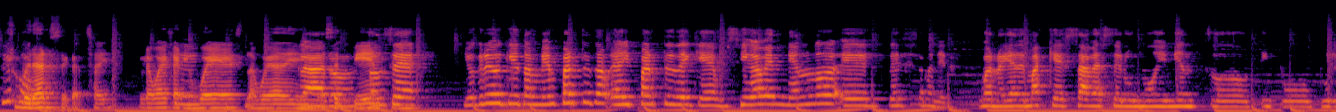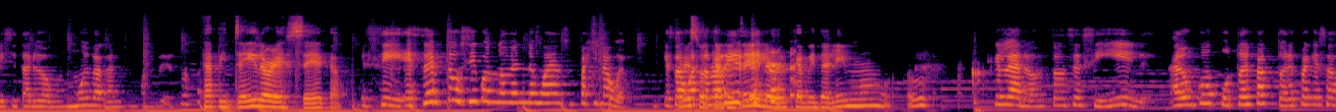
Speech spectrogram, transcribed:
Po. superarse, ¿cachai? La wea de Kanye Sí. West, la wea de la Claro. serpiente. Entonces, yo creo que también parte hay parte de que siga vendiendo eh, de esa manera. Bueno, y además que sabe hacer un movimiento tipo publicitario muy bacán. Capi Taylor es seca. Sí, excepto sí cuando vende weá en su página web. Que esa eso, horribles. Taylor, el capitalismo. uf. Claro, entonces sí, hay un conjunto de factores para que esa.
